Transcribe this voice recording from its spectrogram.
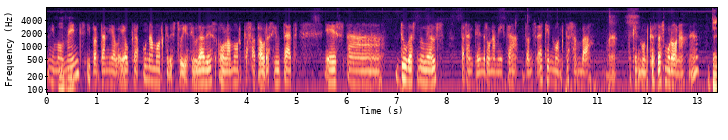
ni molt menys, i per tant ja veieu que un amor que destruïa ciutats o l'amor que fa caure ciutats és uh, dues novel·les per entendre una mica doncs, aquest món que se'n va eh, aquest món que es desmorona. Eh?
